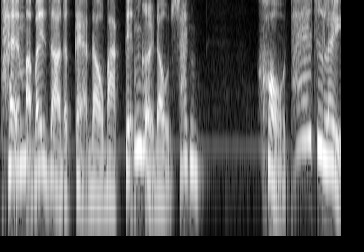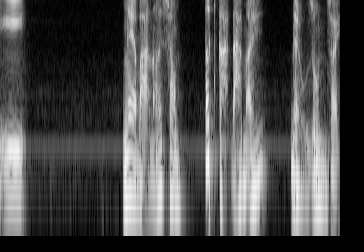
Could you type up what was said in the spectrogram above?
Thế mà bây giờ được kẻ đầu bạc tiễn người đầu xanh. Khổ thế chứ lị Nghe bà nói xong Tất cả đám ấy đều run rẩy.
